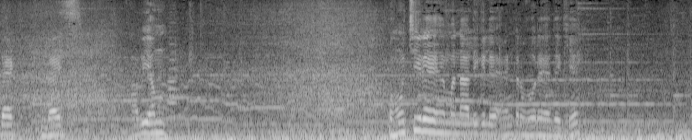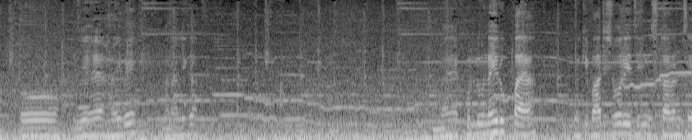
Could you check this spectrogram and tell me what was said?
दैट गाइस अभी हम पहुँच ही रहे हैं मनाली के लिए एंटर हो रहे हैं, देखिए। तो ये है हाईवे मनाली का। मैं कुल्लू नहीं रुक पाया, क्योंकि बारिश हो रही थी, उस कारण से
